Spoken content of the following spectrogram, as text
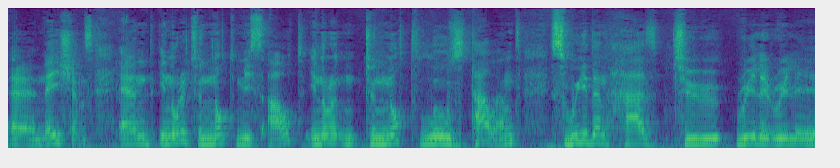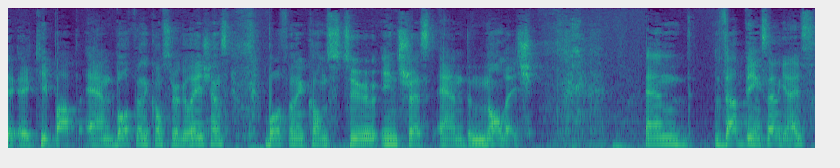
uh, nations. And in order to not miss out, in order to not lose talent, Sweden has to really, really uh, keep up, and both when it comes to regulations, both when it comes to interest and knowledge. And that being said, guys,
